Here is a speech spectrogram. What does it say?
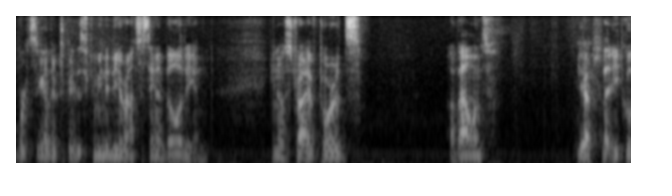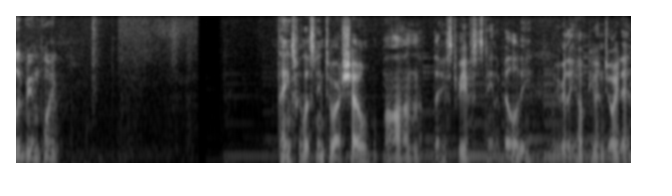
work together to create this community around sustainability and you know strive towards a balance. Yes. That equilibrium point. Thanks for listening to our show on the history of sustainability. We really hope you enjoyed it.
